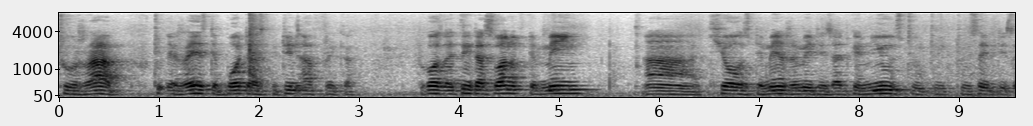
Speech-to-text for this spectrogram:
to rub, to erase the borders between Africa. Because I think that's one of the main uh, cures, the main remedies that we can use to, to, to save this.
